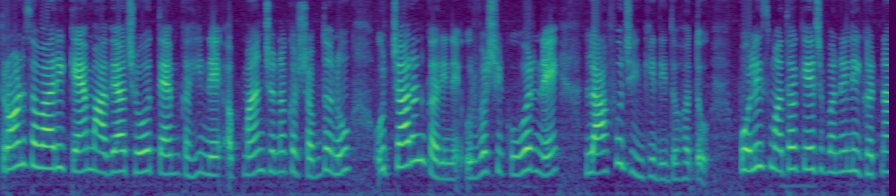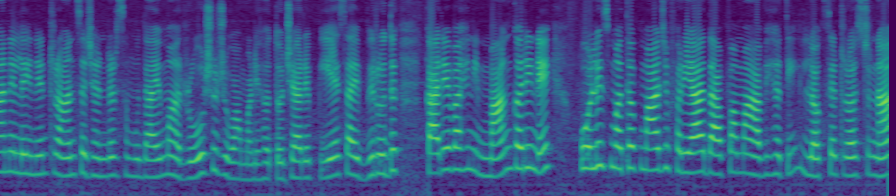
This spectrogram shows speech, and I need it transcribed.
ત્રણ સવારી કેમ આવ્યા છો તેમ કહીને અપમાનજનક શબ્દોનું ઉચ્ચારણ કરીને ઉર્વશી કુંવરને લાફો ઝીંકી દીધો હતો. પોલીસ મથકે જ બનેલી ઘટનાને લઈને ટ્રાન્સજેન્ડર સમુદાયમાં રોષ જોવા મળ્યો હતો જ્યારે પીએસઆઈ વિરુદ્ધ કાર્યવાહીની માંગ કરીને પોલીસ મથકમાં જ ફરિયાદ આપવામાં આવી હતી. લક્ષ્ય ટ્રસ્ટના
